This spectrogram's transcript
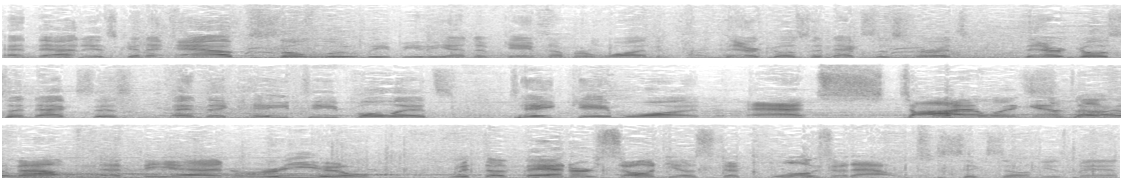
and that is going to absolutely be the end of game number one. There goes the Nexus turrets. There goes the Nexus, and the KT Bullets take game one. And styling in the fountain at the end, Ryu with the Manor Zhonya's to close it out. Six Zhonya's, man.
